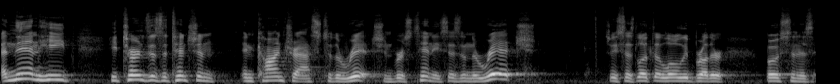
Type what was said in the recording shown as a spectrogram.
And then he, he turns his attention in contrast to the rich. In verse 10, he says, And the rich So he says, Let the lowly brother boast in his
